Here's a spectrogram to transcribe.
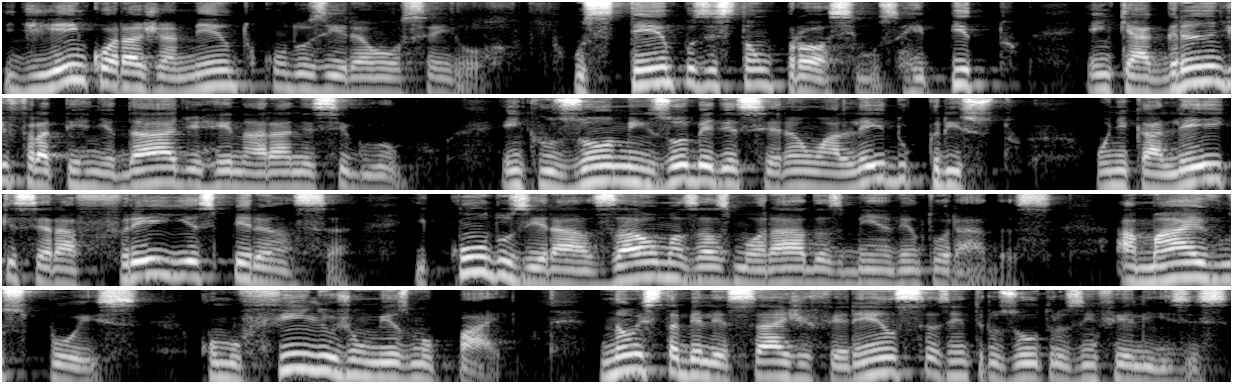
e de encorajamento conduzirão ao Senhor. Os tempos estão próximos, repito, em que a grande fraternidade reinará nesse globo, em que os homens obedecerão à lei do Cristo única lei que será freio e esperança, e conduzirá as almas às moradas bem-aventuradas. Amai-vos, pois, como filhos de um mesmo Pai. Não estabeleçais diferenças entre os outros infelizes,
